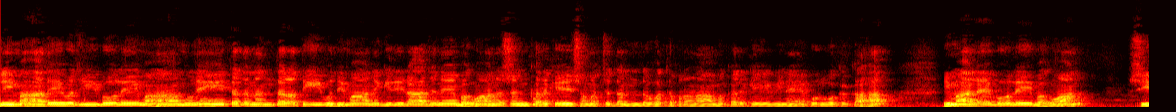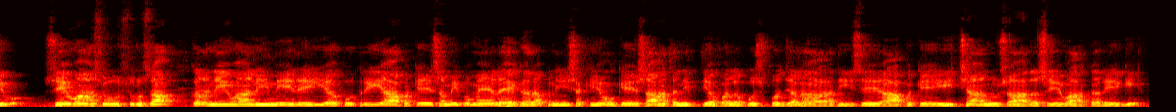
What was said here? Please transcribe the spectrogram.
श्री महादेव जी बोले, महामुने, तदनंतर अति बुद्धिमान गिरिराज ने भगवान शंकर के समक्ष दंडवत प्रणाम करके विनय पूर्वक कहा। हिमालय बोले, भगवान, शिव सेवा शुश्रूषा करने वाली मेरे यह पुत्री आपके समीप में रहकर अपनी सखियों के साथ नित्य फल, पुष्प, जल आदि से आपके इच्छा अनुसार सेवा करेगी।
